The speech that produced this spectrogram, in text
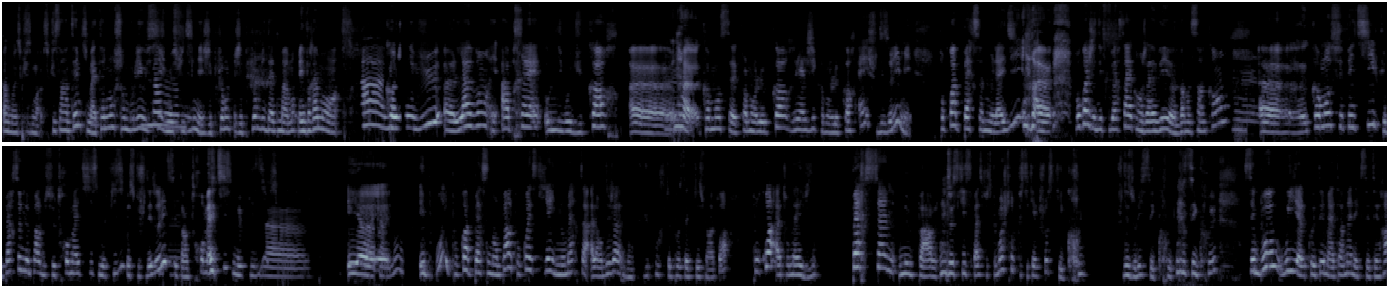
Pardon, excuse-moi. Parce que c'est un thème qui m'a tellement chamboulé aussi. je me suis dit, mais j'ai plus, j'ai plus envie d'être maman. Mais vraiment, hein. ah, quand j'ai vu euh, l'avant et après au niveau du corps, euh, comment, comment le corps réagit, comment le corps est, je suis désolée, mais pourquoi personne me l'a dit? Euh, Pourquoi j'ai découvert ça quand j'avais 25 ans? Comment se fait-il que personne ne parle de ce traumatisme physique? Parce que je suis désolée, c'est un traumatisme physique. Bah, et, euh, et oui, pourquoi personne n'en parle? Pourquoi est-ce qu'il y a une omerta? Alors déjà, donc du coup, je te pose cette question à toi. Pourquoi, à ton avis, personne ne parle de ce qui se passe? Parce que moi, je trouve que c'est quelque chose qui est cru. Je suis désolée, c'est cru. c'est cru. C'est beau, oui, il y a le côté maternel, etc.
